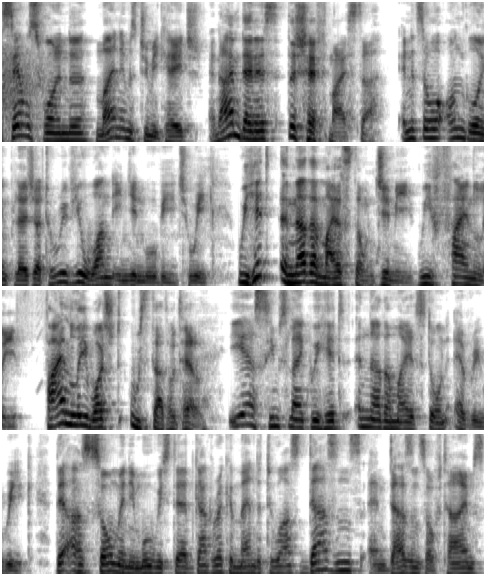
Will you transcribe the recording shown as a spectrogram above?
Servus Freunde, my name is Jimmy Cage, And I'm Deniz, the Chefmeister. and it's our ongoing pleasure to review one Indian movie each week. We hit another milestone, Jimmy. We finally, finally watched Ustad Hotel. Yeah, seems like we hit another milestone every week. There are so many movies that got recommended to us dozens and dozens of times.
